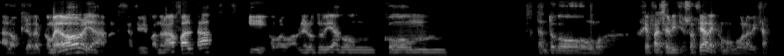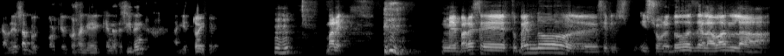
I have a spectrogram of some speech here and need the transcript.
a los críos del comedor y a protección civil cuando le haga falta. Y como hablé el otro día con, tanto con jefa de servicios sociales como con la vicealcaldesa, pues cualquier cosa que necesiten, aquí estoy. Vale. Me parece estupendo, y sobre todo desde alabar la,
